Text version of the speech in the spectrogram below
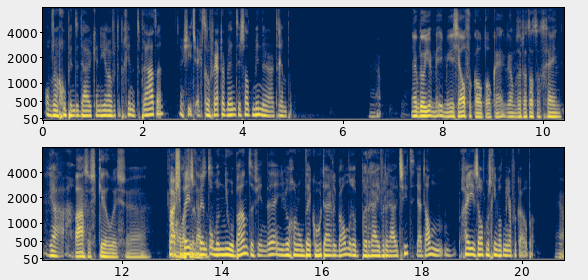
om zo'n groep in te duiken en hierover te beginnen te praten. Als je iets extroverter bent, is dat minder drempel. Ja. ik bedoel, je, meer jezelf verkopen ook. Hè? Ik denk dat dat geen ja. basisskill is. Uh, maar als je bezig bent om een nieuwe baan te vinden en je wil gewoon ontdekken hoe het eigenlijk bij andere bedrijven eruit ziet, ja, dan ga je jezelf misschien wat meer verkopen. Ja.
